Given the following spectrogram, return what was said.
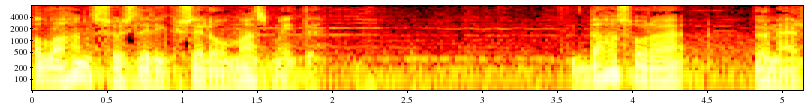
Allah'ın sözleri güzel olmaz mıydı? Daha sonra Ömer,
